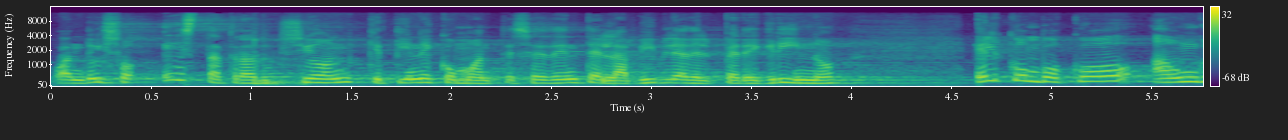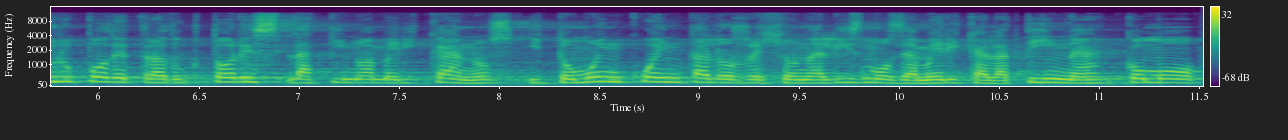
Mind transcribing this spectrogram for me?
cuando hizo esta traducción, que tiene como antecedente la Biblia del Peregrino, él convocó a un grupo de traductores latinoamericanos y tomó en cuenta los regionalismos de América Latina, cómo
